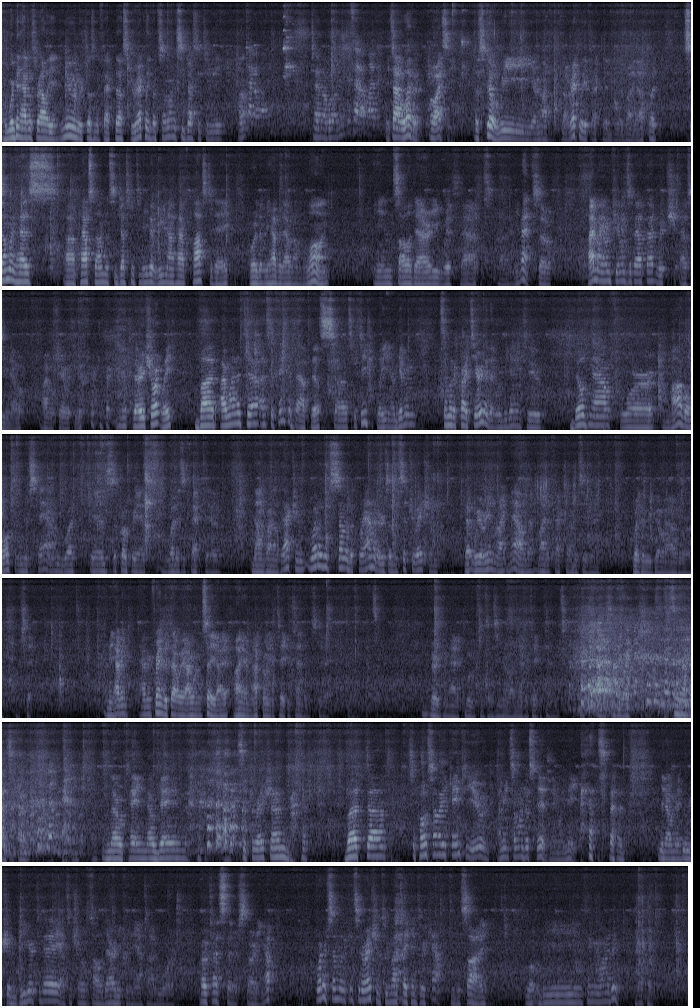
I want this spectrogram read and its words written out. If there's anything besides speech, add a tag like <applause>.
uh, we're going to have this rally at noon, which doesn't affect us directly, but someone has suggested to me, huh? It's at 11. 10 of 11? It's at 11. It's at 11. Oh, I see. But still, we are not directly affected by that. But someone has uh, passed on the suggestion to me that we not have class today or that we have it out on the lawn in solidarity with that uh, event. So I have my own feelings about that, which, as you know, I will share with you <laughs> very shortly. But I wanted to, us to think about this uh, strategically, you know, given some of the criteria that we're beginning to build now for a model to understand what is appropriate, what is effective, nonviolent action. What are the, some of the parameters of the situation that we're in right now that might affect our decision whether we go out or, or stay? I mean, having having framed it that way, I want to say I, I am not going to take attendance today. Very dramatic move since, as you know, I never take attendance. <laughs> anyway, <laughs> no pain, no gain situation. but uh, suppose somebody came to you, and, I mean, someone just did, namely me, <laughs> said, you know, maybe we shouldn't be here today as a show of solidarity for the anti-war protests that are starting up. What are some of the considerations we might take into account to decide what would be the thing we want to do? Okay.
